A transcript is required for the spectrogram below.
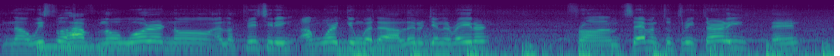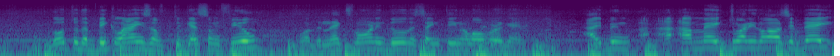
No, we still have no water, no electricity. I'm working with a little generator from 7 to 3.30, then go to the big lines of, to get some fuel. Well, the next morning, do the same thing all over again. I've been, I, I make $20 a day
